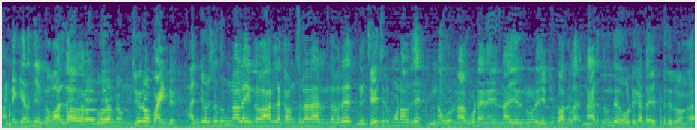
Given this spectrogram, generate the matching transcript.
அன்னைக்கு இருந்து எங்க வாழ்வாதாரம் தூரமே ஜீரோ பாயிண்ட் அஞ்சு வருஷத்துக்கு முன்னால எங்க வார்டில் கவுன்சிலரா இருந்தவர் இன்னைக்கு ஜெயிச்சுட்டு போனவர் இன்னும் ஒரு நாள் கூட என்ன- ஏதுன்னு கூட எட்டி பார்க்கல. நான் அடுத்து வந்து ஓட்டு கட்ட எப்படி தருவாங்க?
